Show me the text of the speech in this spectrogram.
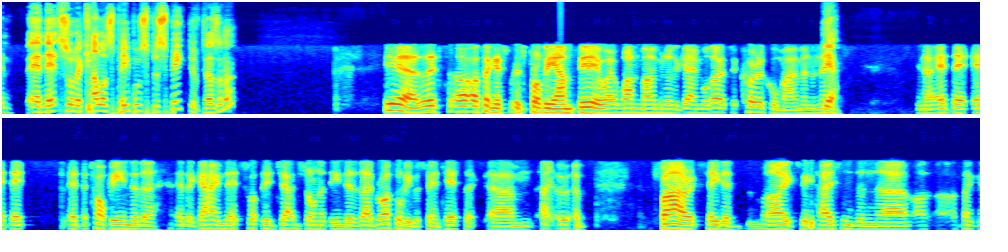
and, and that sort of colours people's perspective, doesn't it? Yeah, that's, I think it's, it's probably unfair at one moment of the game, although it's a critical moment, and that, yeah. you know, at that at that at the top end of the at the game, that's what they're judged on at the end of the day. But I thought he was fantastic. Um, far exceeded my expectations, and uh, I, I, think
